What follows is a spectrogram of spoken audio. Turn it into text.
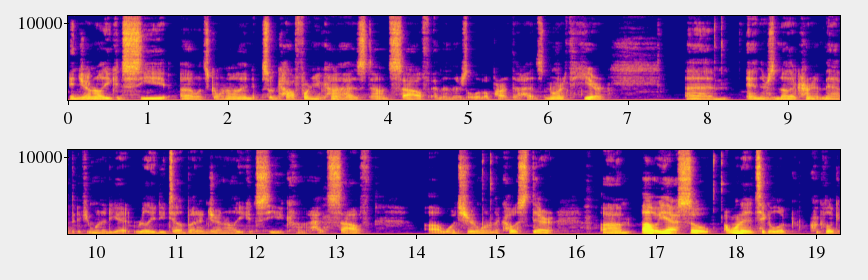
in general you can see uh, what's going on so California kind of heads down south and then there's a little part that heads north here um, and there's another current map if you wanted to get really detailed but in general you can see it kind of heads south uh, once you're along the coast there um, oh yeah so I wanted to take a look quick look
